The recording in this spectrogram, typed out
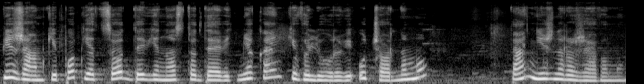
Піжамки по 599 м'якенькі велюрові у чорному та ніжно-рожевому.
